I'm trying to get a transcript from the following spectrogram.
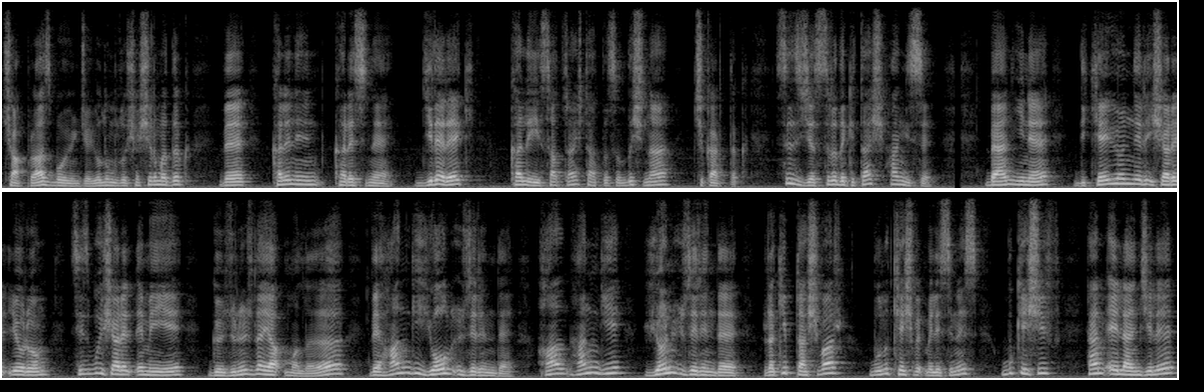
Çapraz boyunca yolumuzu şaşırmadık ve kalenin karesine girerek kaleyi satranç tahtasının dışına çıkarttık. Sizce sıradaki taş hangisi? Ben yine dikey yönleri işaretliyorum. Siz bu işaretlemeyi gözünüzle yapmalı ve hangi yol üzerinde, hangi yön üzerinde rakip taş var bunu keşfetmelisiniz. Bu keşif hem eğlenceli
